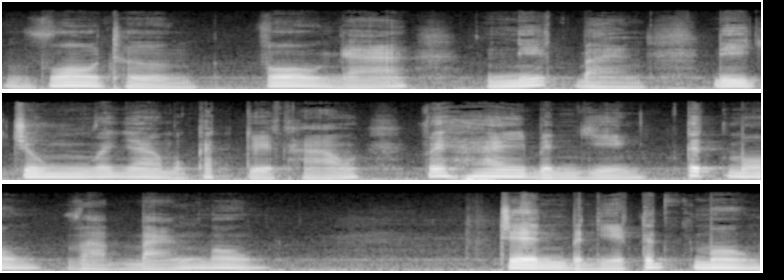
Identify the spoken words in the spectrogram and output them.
vô thường, vô ngã, niết bàn đi chung với nhau một cách tuyệt hảo với hai bệnh viện tích môn và bản môn. Trên bệnh viện tích môn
